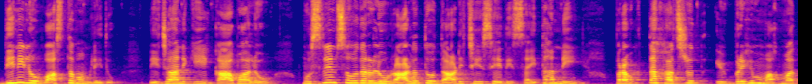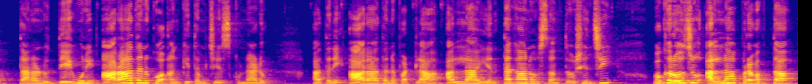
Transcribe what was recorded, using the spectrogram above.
దీనిలో వాస్తవం లేదు. నిజానికి కాబాలో ముస్లిం సోదరులు రాళ్ళతో దాడి చేసేది సైతాన్ని ప్రవక్త హజ్రత్ ఇబ్రహీం మహ్మద్ తనను దేవుని ఆరాధనకు అంకితం చేసుకున్నాడు. అతని ఆరాధన పట్ల అల్లా ఎంతగానో సంతోషించి ఒకరోజు అల్లా ప్రవక్త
